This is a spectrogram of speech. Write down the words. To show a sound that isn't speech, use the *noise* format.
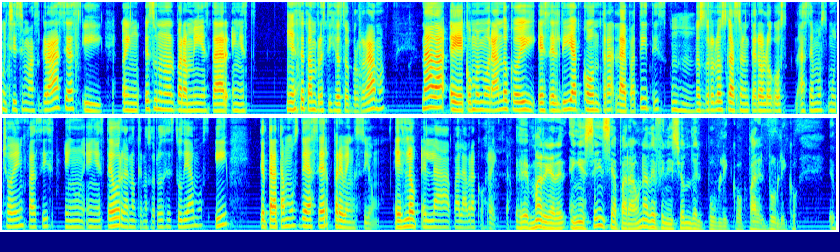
Muchísimas gracias y es un honor para mí estar en este, tan prestigioso programa. Nada, eh, conmemorando que hoy es el día contra la hepatitis. Nosotros los gastroenterólogos hacemos mucho énfasis en, este órgano que nosotros estudiamos y que tratamos de hacer prevención. Es, lo, es la palabra correcta. Eh, Margaret, en esencia, para una definición del público, para el público,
